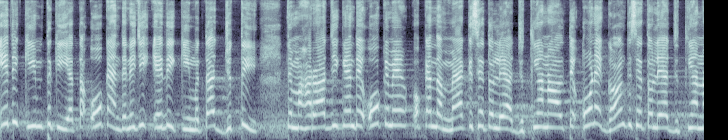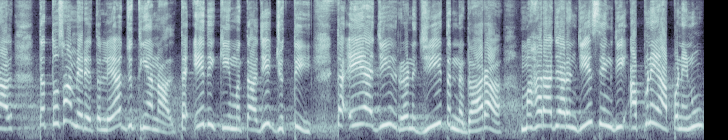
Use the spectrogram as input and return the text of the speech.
ਇਹਦੀ ਕੀਮਤ ਕੀ ਹੈ ਤਾਂ ਉਹ ਕਹਿੰਦੇ ਨੇ ਜੀ, ਇਹਦੀ ਕੀਮਤ ਆ ਜੁੱਤੀ। ਤੇ ਮਹਾਰਾਜ ਜੀ ਕਹਿੰਦੇ, ਉਹ ਕਿਵੇਂ? ਉਹ ਕਹਿੰਦਾ, ਮੈਂ ਕਿਸੇ ਤੋਂ ਲਿਆ ਜੁੱਤੀਆਂ ਨਾਲ ਤੇ ਉਹਨੇ ਗਾਂ ਕਿਸੇ ਤੋਂ ਲਿਆ ਜੁੱਤੀਆਂ ਨਾਲ, ਤਾਂ ਤੁਸੀਂ ਮੇਰੇ ਤੋਂ ਲਿਆ ਜੁੱਤੀਆਂ ਨਾਲ। ਤਾਂ ਇਹਦੀ ਕੀਮਤ ਆ ਜੀ ਜੁੱਤੀ। ਤਾਂ ਇਹ ਹੈ ਜੀ ਰਣਜੀਤ ਨਗਾਰਾ। ਮਹਾਰਾਜਾ ਰਣਜੀਤ ਸਿੰਘ ਜੀ ਆਪਣੇ ਆਪਣੇ ਨੂੰ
